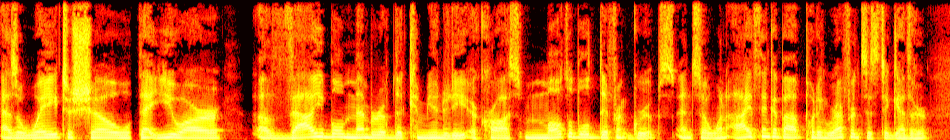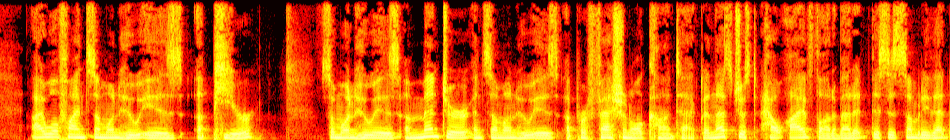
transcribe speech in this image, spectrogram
as a way to show that you are a valuable member of the community across multiple different groups. And so when I think about putting references together, I will find someone who is a peer, someone who is a mentor, and someone who is a professional contact. And that's just how I've thought about it. This is somebody that,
